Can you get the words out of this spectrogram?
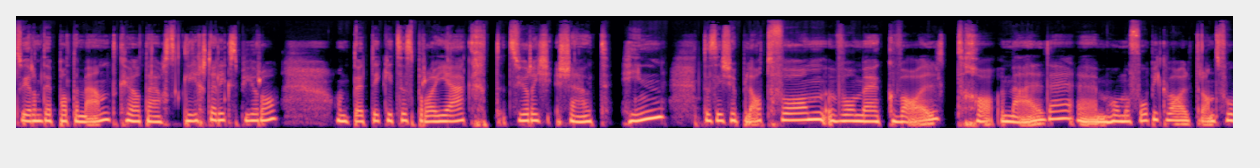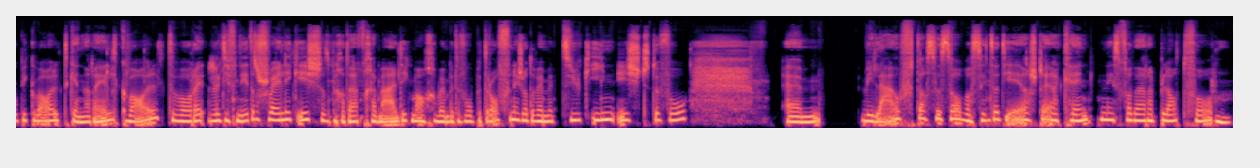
zu Ihrem Departement gehört auch das Gleichstellungsbüro. Und dort gibt es ein Projekt Zürich schaut hin. Das ist eine Plattform, wo man Gewalt kann melden kann. Ähm, homophobe Gewalt, transphobe Gewalt, generell Gewalt, die re relativ niederschwellig ist. Also man kann einfach eine Meldung machen, wenn man davon betroffen ist oder wenn man Zeugin ist davon. Ähm, wie läuft das so? Was sind so die ersten Erkenntnisse von dieser Plattform?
